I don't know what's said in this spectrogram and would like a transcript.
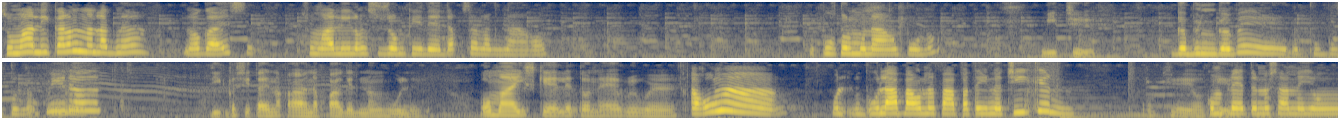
Sumali ka lang na lag na. No, guys? Sumali lang si Zombie Dedak sa lag na ako. Puputol mo na ang puno. Me too. Gabing gabi, nagpuputol ng puno. Di kasi tayo nakahanap agad ng huli. Oh my, skeleton everywhere. Ako nga. wal- Wala pa ako napapatay na chicken. Okay, okay. Kompleto na sana yung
